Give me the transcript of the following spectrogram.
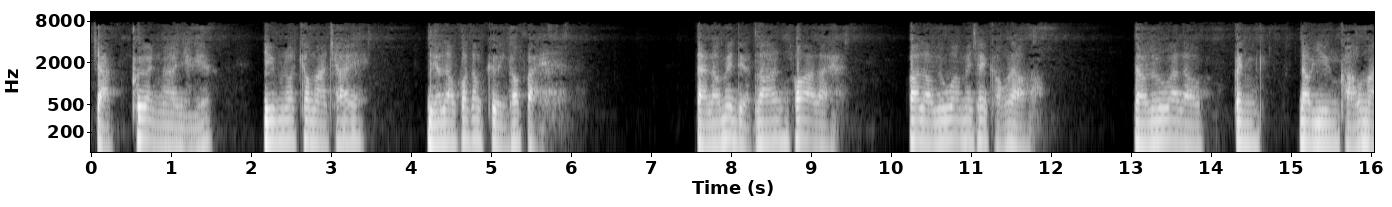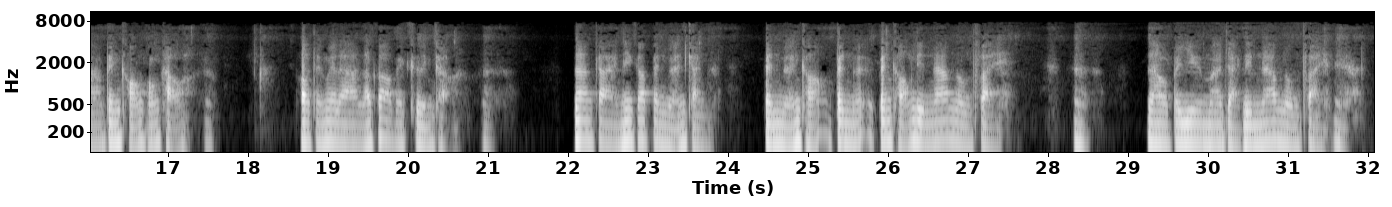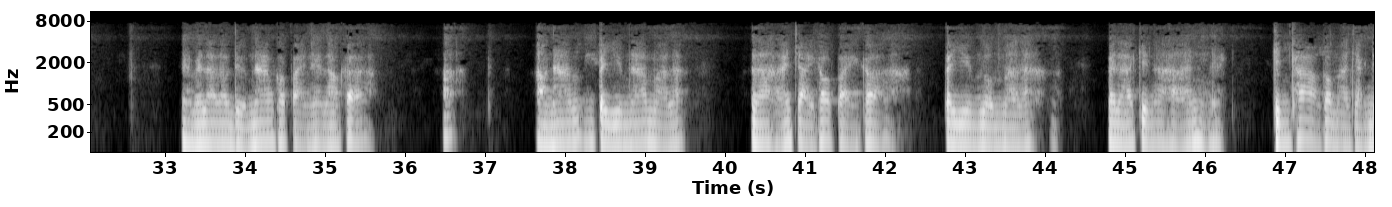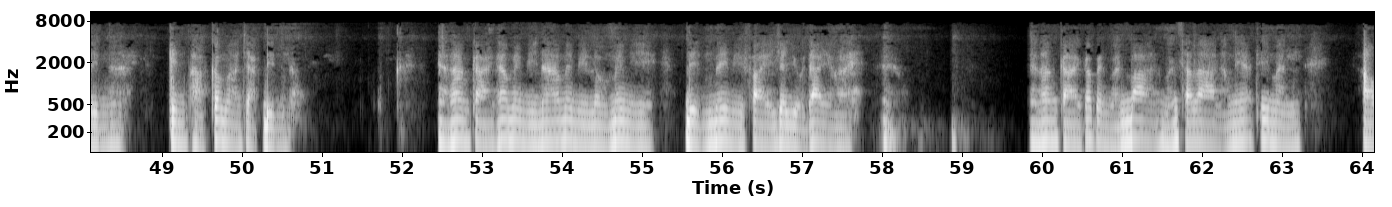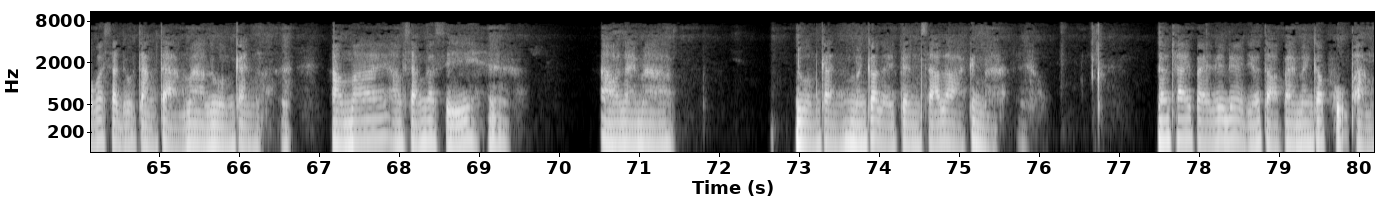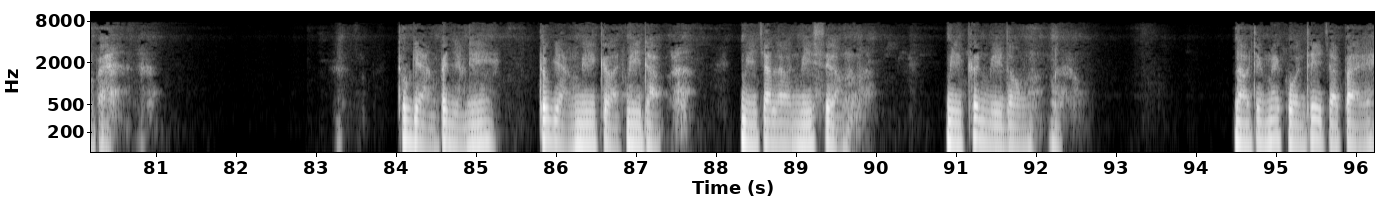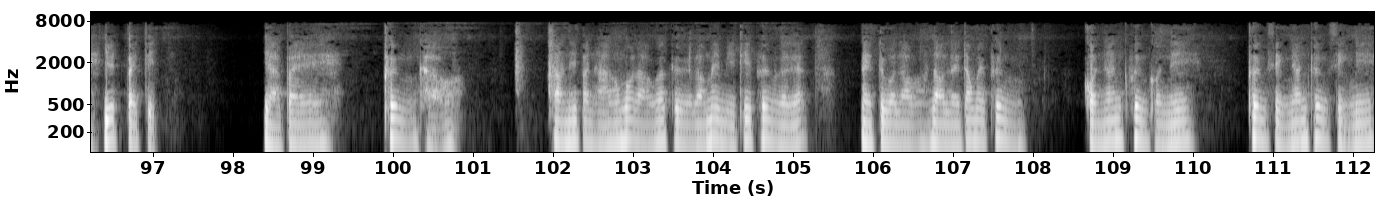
จากเพื่อนมาอย่างนี้ย ยืมรถเข้ามาใช้ เดี๋ยวเราก็ต้องคืนเข้าไป แต่เราไม่เดือดร้อนเพราะอะไร เพราะเรารู้ว่าไม่ใช่ของเรา เรารู้ว่าเราเป็นเรายืมเขามาเป็นของของเขา พอถึงเวลาแล้วก็เอาไปคืนเขา ร่างกายนี่ก็เป็นเหมือนกัน เป็นเหมือนของเป็นเป็นของดินน้ำลมไฟเราไปยืมมาจากดินน้ำลมไฟเนี่ย เวลาเราดื่มน้ำเข้าไปเนี่ย เราก็เอาน้ำไปยืมน้ำมาแล้วเวลาหายใจเข้าไปก็ไปยืมลมมาแล้วเวลากินอาหารกินข้าวก็มาจากดินกินผักก็มาจากดินร่างกายถ้าไม่มีน้ำไม่มีลมไม่มีดินไม่มีไฟจะอยู่ได้อย่างไร แต่ร่างกายก็เป็นเหมือนบ้านเหมือนศาลาหลังนี้ที่มันเอาวัสดุต่างๆมารวมกัน เอาไม้ เอาสังกะสีเอาอะไรมารวมกัน มันก็เลยเป็นศาลาขึ้นมา แล้วใช้ไปเรื่อยๆเดี๋ยวต่อไปมันก็ผุพังไป ทุกอย่างเป็นอย่างนี้ ทุกอย่างมีเกิดมีดับ มีเจริญมีเสื่อม มีขึ้นมีลง เราจึงไม่ควรที่จะไปยึดไปติด อย่าไปพึ่งเขา ตอนนี้ปัญหาของพวกเราก็คือ เราไม่มีที่พึ่งเลยในตัวเราเราเลยต้องไปพึ่ง คนนั้นพึ่งคนนี้ พึ่งสิ่งนั้นพึ่งสิ่งนี้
